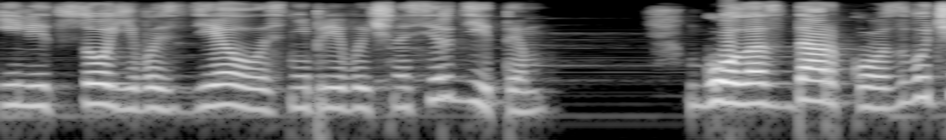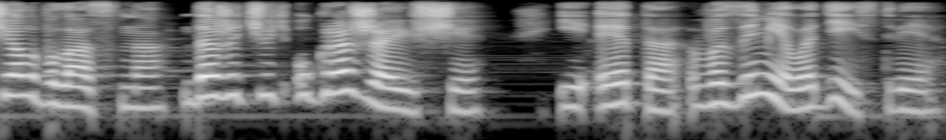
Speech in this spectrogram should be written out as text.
и лицо его сделалось непривычно сердитым. Голос Дарко звучал властно, даже чуть угрожающе, и это возымело действие.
